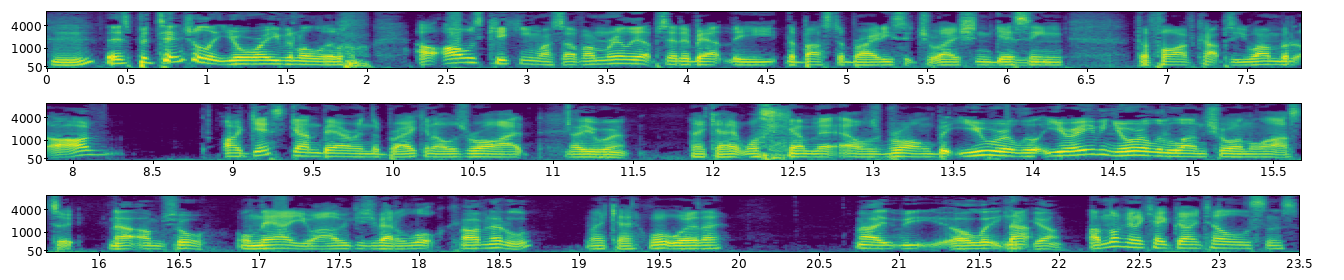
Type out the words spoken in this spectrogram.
Hmm? There's potential that you're even a little. I, I was kicking myself. I'm really upset about the, the Buster Brady situation, hmm. guessing the five cups he won. But I've I guessed Gunbower in the break, and I was right. No, you weren't. Okay, it wasn't I was wrong, but you were a little. You're even you're a little unsure on the last two. No, I'm sure. Well, now you are because you've had a look. I haven't had a look. Okay, what were they? No, I'll let you No, keep going. I'm not going to keep going. Tell the listeners.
